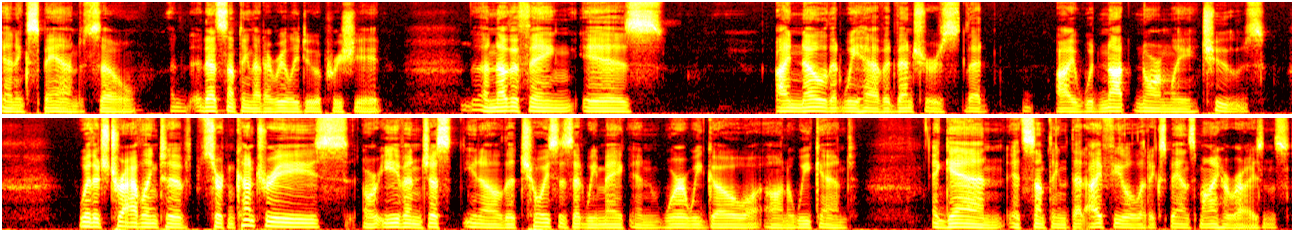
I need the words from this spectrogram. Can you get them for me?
and expand. So that's something that I really do appreciate. Another thing is I know that we have adventures that I would not normally choose. Whether it's traveling to certain countries or even just, you know, the choices that we make and where we go on a weekend. Again, it's something that I feel that expands my horizons.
